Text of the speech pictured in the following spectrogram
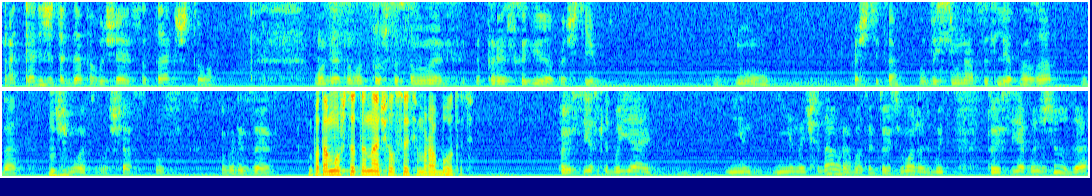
а как же тогда получается так, что вот это вот то, что со мной происходило почти, ну, почти там 18 лет назад, да, угу. почему это вот сейчас вырезает? Потому что ты начал с этим работать. То есть, если бы я не, не начинал работать, то есть, может быть, то есть я бы жил, да,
